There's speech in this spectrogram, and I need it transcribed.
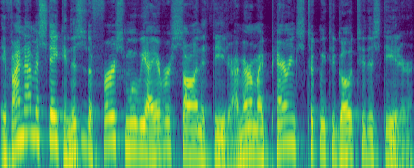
if I'm not mistaken, this is the first movie I ever saw in a theater. I remember my parents took me to go to this theater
